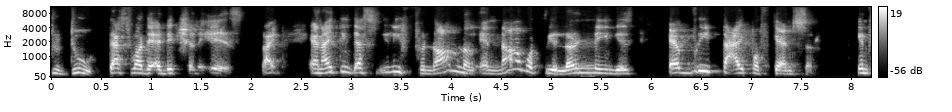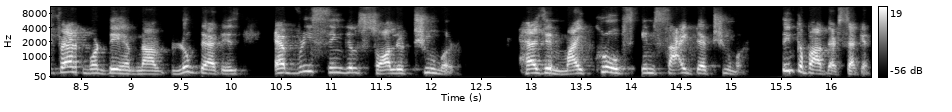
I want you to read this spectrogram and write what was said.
to do. That's what the addiction is, right? And I think that's really phenomenal. And now what we're learning is every type of cancer. In fact, what they have now looked at is every single solid tumor has a microbes inside that tumor. Think about that second.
